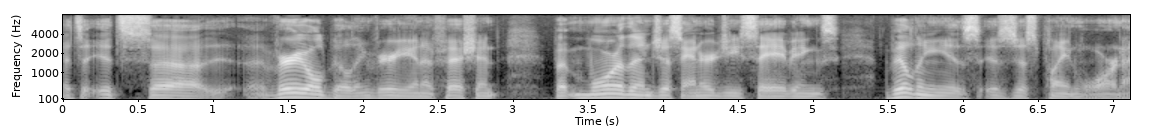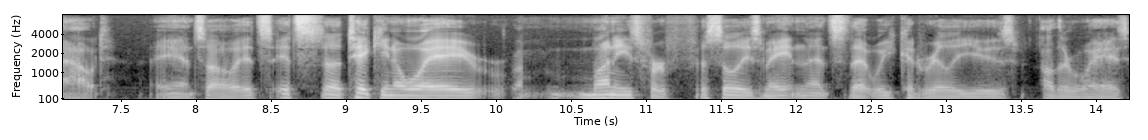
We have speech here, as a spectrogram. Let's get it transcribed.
It's it's uh, a very old building, very inefficient, but more than just energy savings, building is is just plain worn out and so it's it's uh, taking away monies for facilities maintenance that we could really use other ways.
